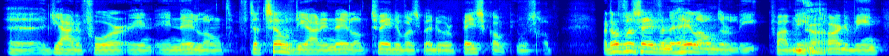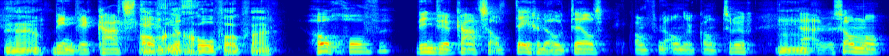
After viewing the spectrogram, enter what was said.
eh, het jaar daarvoor in, in Nederland, of datzelfde jaar in Nederland, tweede was bij de Europese kampioenschap. Maar dat was even een hele andere league. Qua wind, Ja. harde wind, ja, wind weer kaatst tegen Hogere die golven ook vaak. hooggolven. Wind weer kaatsen al tegen de hotels. Ik kwam van de andere kant terug. Hmm. Ja, dat is allemaal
